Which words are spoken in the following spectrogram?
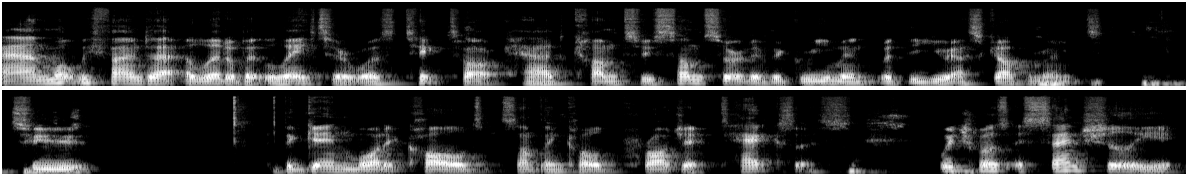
And what we found out a little bit later was TikTok had come to some sort of agreement with the US government to begin what it called something called Project Texas, which was essentially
